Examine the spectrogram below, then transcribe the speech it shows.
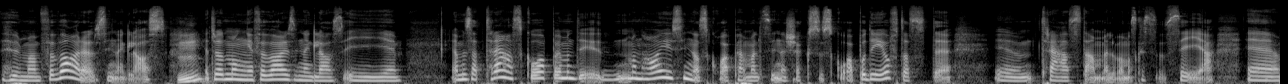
hur man förvarar sina glas. Mm. Jag tror att många förvarar sina glas i ja, men så här, träskåp. Ja, men det, man har ju sina skåp hemma, eller sina köksskåp. Och det är oftast eh, eh, trästam, eller vad man ska säga. Eh,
